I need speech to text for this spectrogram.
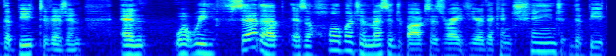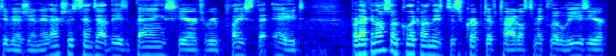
the beat division. And what we've set up is a whole bunch of message boxes right here that can change the beat division. It actually sends out these bangs here to replace the 8. But I can also click on these descriptive titles to make it a little easier.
